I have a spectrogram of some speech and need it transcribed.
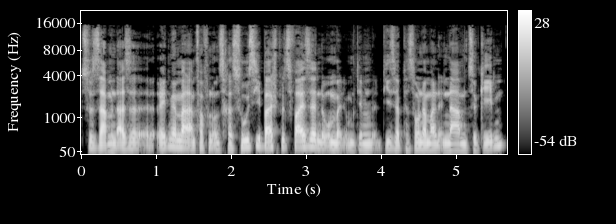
zusammen? Also reden wir mal einfach von unserer Susi beispielsweise, um, um dem, dieser Person einmal einen Namen zu geben.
